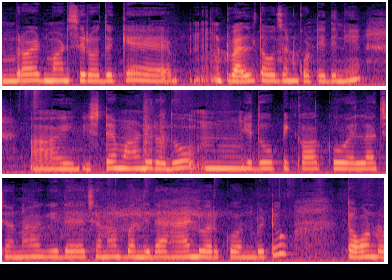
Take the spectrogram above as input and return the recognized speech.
ಎಂಬ್ರಾಯ್ಡ್ ಮಾಡಿಸಿರೋದಕ್ಕೆ ಟ್ವೆಲ್ ತೌಸಂಡ್ ಕೊಟ್ಟಿದ್ದೀನಿ. ಇಷ್ಟೇ ಮಾಡಿರೋದು. ಇದು ಪಿಕಾಕು ಎಲ್ಲ ಚೆನ್ನಾಗಿದೆ, ಚೆನ್ನಾಗಿ ಬಂದಿದೆ ಹ್ಯಾಂಡ್ ವರ್ಕು ಅಂದ್ಬಿಟ್ಟು. ತೊಗೊಂಡು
